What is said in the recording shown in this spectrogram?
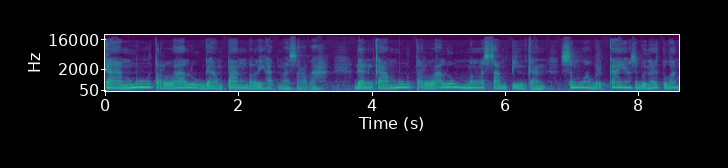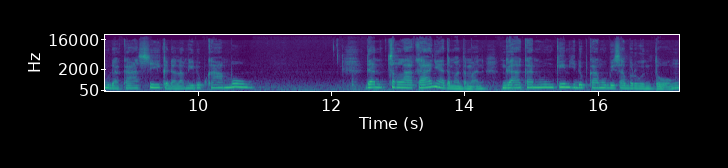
Kamu terlalu gampang melihat masalah, dan kamu terlalu mengesampingkan semua berkah yang sebenarnya Tuhan udah kasih ke dalam hidup kamu. Dan celakanya teman-teman, gak akan mungkin hidup kamu bisa beruntung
